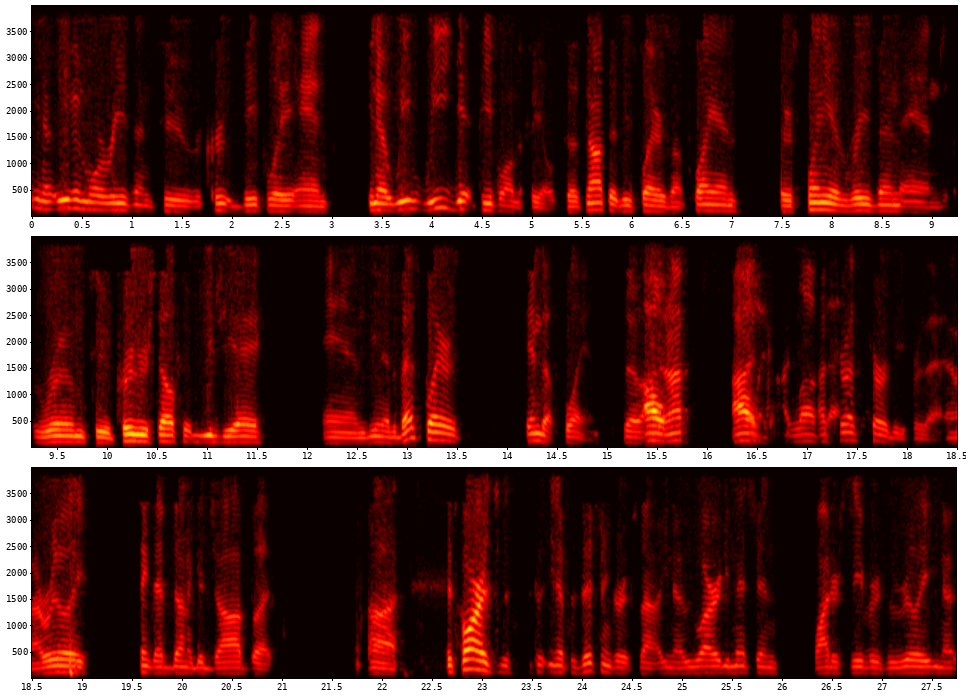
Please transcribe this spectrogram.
you know even more reason to recruit deeply, and you know we we get people on the field, so it's not that these players aren't playing. There's plenty of reason and room to prove yourself at UGA, and you know the best players end up playing. So Oh, and I I, I love I that. trust Kirby for that, and I really think they've done a good job. But uh, as far as just, you know position groups, uh, you know we already mentioned wide receivers. We really you know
